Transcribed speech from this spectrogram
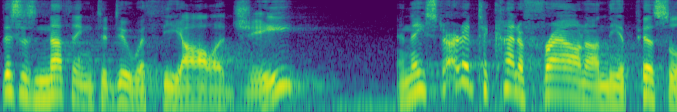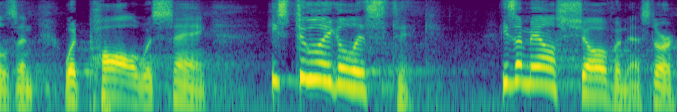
This has nothing to do with theology. And they started to kind of frown on the epistles and what Paul was saying. He's too legalistic. He's a male chauvinist, or,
